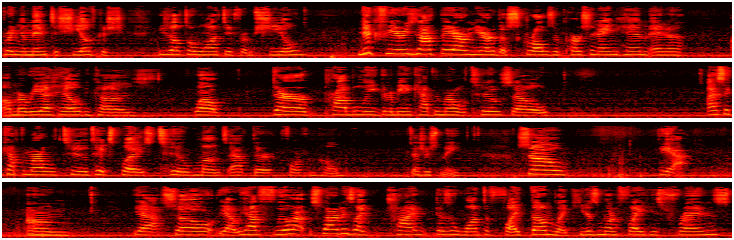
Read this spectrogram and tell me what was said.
bring him into Shield because he's also wanted from Shield. Nick Fury's not there near the Skrulls impersonating him and uh, uh, Maria Hill because, well, they're probably going to be in Captain Marvel 2, so I say Captain Marvel 2 takes place two months after Far From Home. That's just me. So, yeah. Um, yeah, so, yeah, we have, we have Spider-Man's, like, trying, doesn't want to fight them. Like, he doesn't want to fight his friends.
